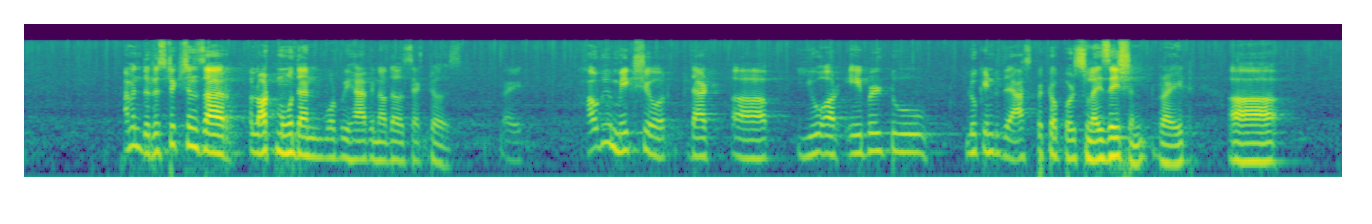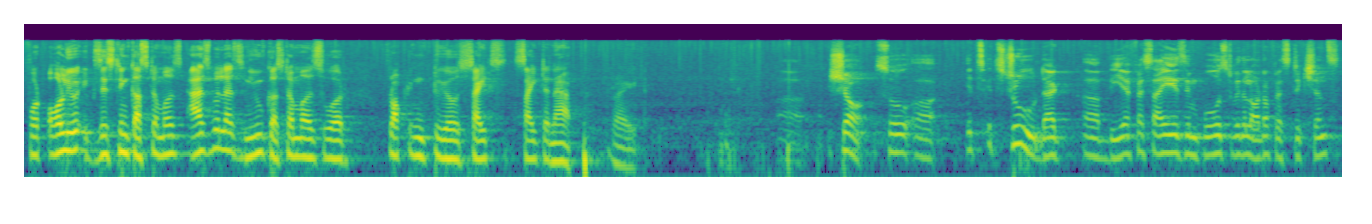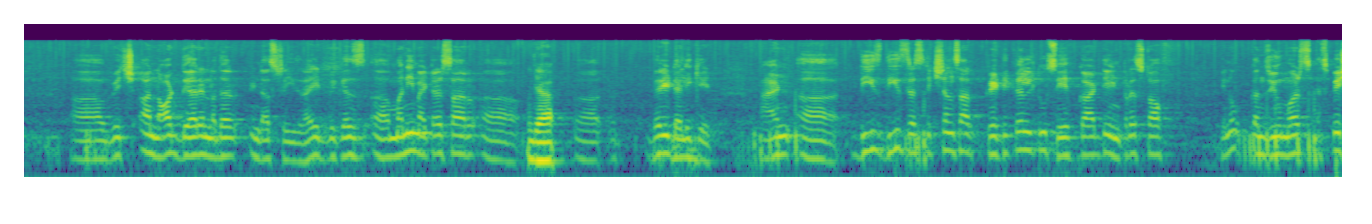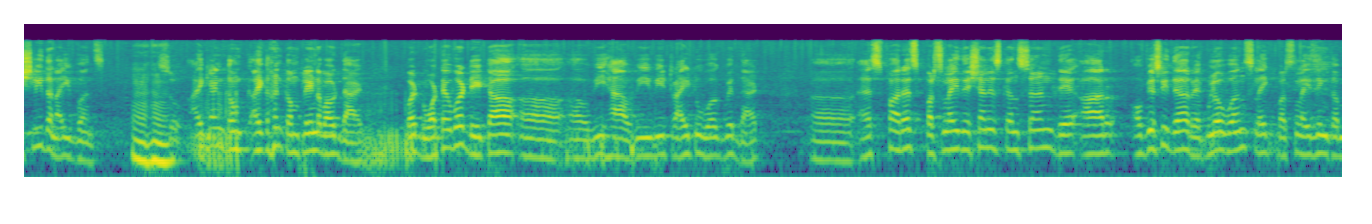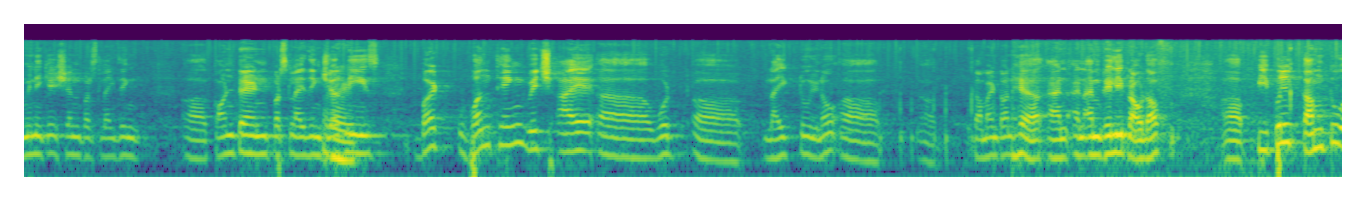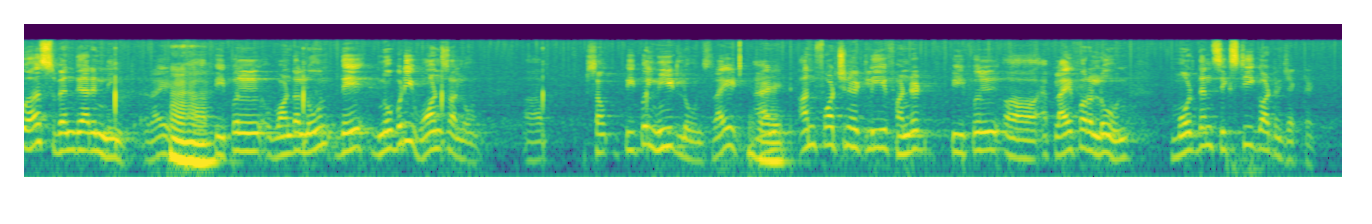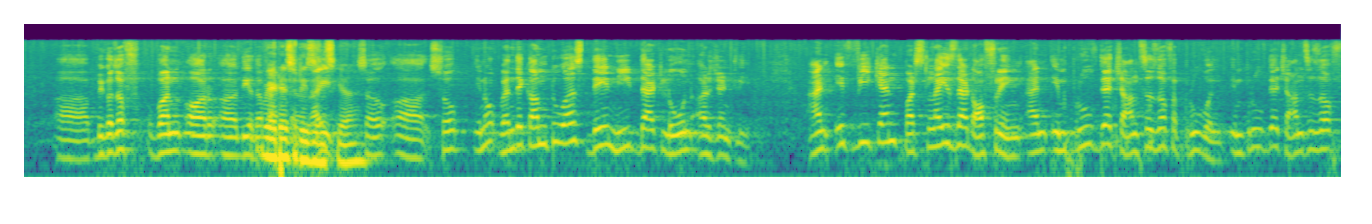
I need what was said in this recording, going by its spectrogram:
I mean, the restrictions are a lot more than what we have in other sectors? How do you make sure that uh, you are able to look into the aspect of personalization, right, uh, for all your existing customers as well as new customers who are flocking to your sites, site and app, right? Uh, Sure. So uh, it's, it's true that uh, BFSI is imposed with a lot of restrictions, uh, which are not there in other industries, right? Because uh, money matters are uh, Yeah. uh, very delicate. and uh, these these restrictions are critical to safeguard the interest of you know consumers, especially the naive ones. Mhm. So I can I can't complain about that. But whatever data uh, uh, we have, we, we try to work with that. Uh, as far as personalization is concerned, there are obviously there are regular ones like personalizing communication, personalizing uh, content, personalizing Right. journeys. But one thing which I uh, would uh, like to you know uh, uh, comment on here, and, and I'm really proud of. Uh, people come to us when they are in need, right? Uh, Mhm. people want a loan. They nobody wants a loan. Uh, some people need loans, right? Right. And unfortunately, if 100 people uh, apply for a loan, more than 60 got rejected uh, because of one or uh, the other Various factor, reasons, right? yeah. So, uh, so you know, when they come to us, they need that loan urgently. And if we can personalize that offering and improve their chances of approval, improve their chances of,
